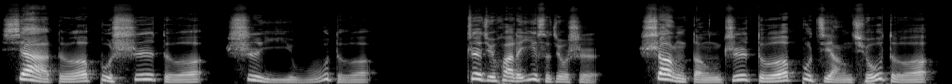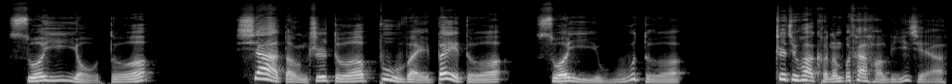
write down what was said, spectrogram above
下德不失德，是以无德。”这句话的意思就是，上等之德不讲求德，所以有德；下等之德不违背德，所以无德。这句话可能不太好理解啊，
